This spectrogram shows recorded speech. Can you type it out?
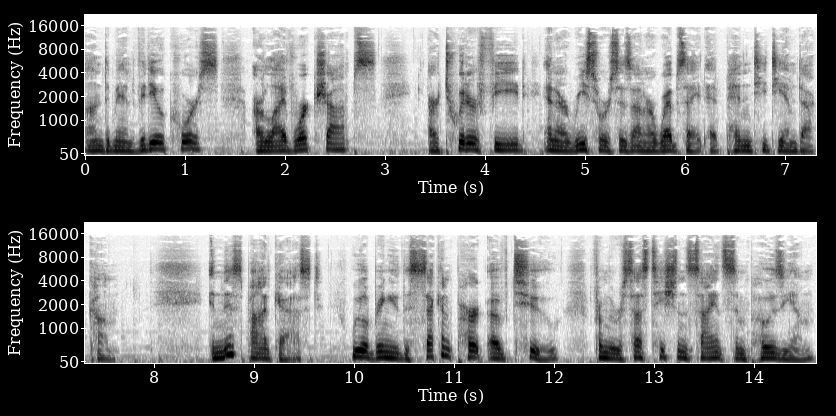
on demand video course, our live workshops, our Twitter feed, and our resources on our website at pennttm.com. In this podcast, we will bring you the second part of two from the Resuscitation Science Symposium,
